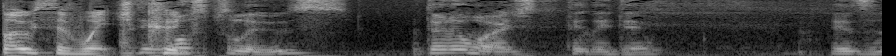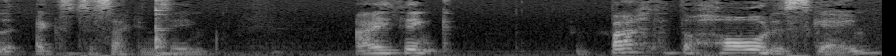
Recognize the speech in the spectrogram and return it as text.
both of I which think could. Wasps lose. I don't know why. I just think they do. It's an Exeter second team. I think Bath have the hardest game,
